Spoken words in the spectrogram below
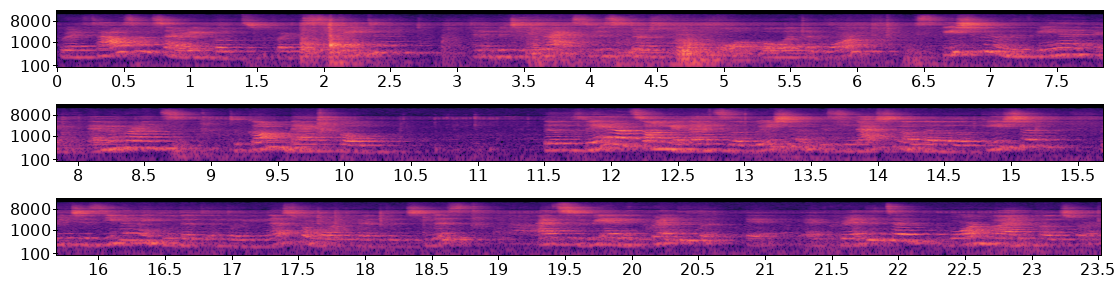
where thousands are able to participate in and which attracts visitors from all over the world, especially Lithuanian immigrants, to come back home. The Lithuanian Song and Dance Celebration is a national level occasion which is even included in the UNESCO World Heritage List as to be an accredited, eh, accredited worldwide culture.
